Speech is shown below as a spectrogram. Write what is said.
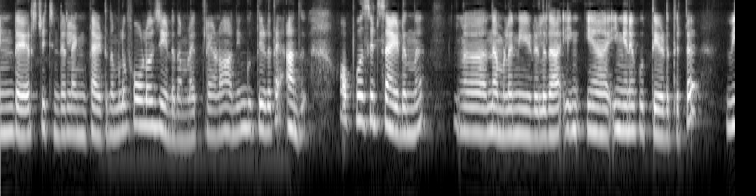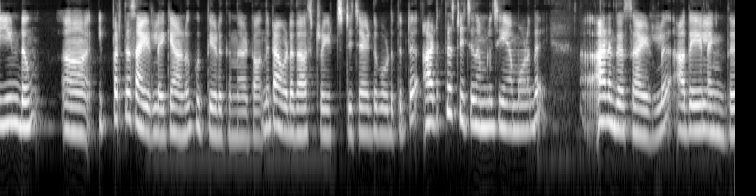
എന്റയർ സ്റ്റിച്ചിന്റെ ലെങ്ത് ആയിട്ട് നമ്മൾ ഫോളോ ചെയ്യേണ്ടത്. നമ്മൾ എത്രയാണോ ആദ്യം കുത്തിയെടുത്തത് അത്. ഓപ്പോസിറ്റ് സൈഡിൽ നിന്ന് നമ്മൾ നീഡിൽ ഇതാ ഇങ്ങനെ കുത്തിയെടുത്തിട്ട് വീണ്ടും ഇപ്പുറത്തെ സൈഡിലേക്കാണ് കുത്തിയെടുക്കുന്നത് കേട്ടോ. എന്നിട്ട് അവിടെ ആ സ്ട്രേറ്റ് സ്റ്റിച്ചായിട്ട് കൊടുത്തിട്ട് അടുത്ത സ്റ്റിച്ച് നമ്മൾ ചെയ്യാൻ പോണത് അനന്തർ സൈഡിൽ അതേ ലെങ്ത്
